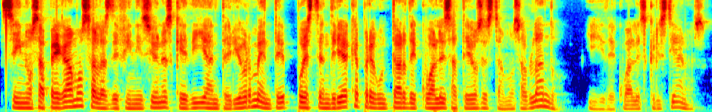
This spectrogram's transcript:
Si nos apegamos a las definiciones que di anteriormente, pues tendría que preguntar de cuáles ateos estamos hablando y de cuáles cristianos.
